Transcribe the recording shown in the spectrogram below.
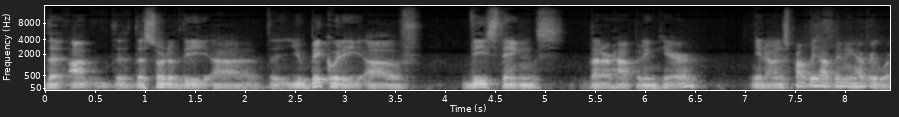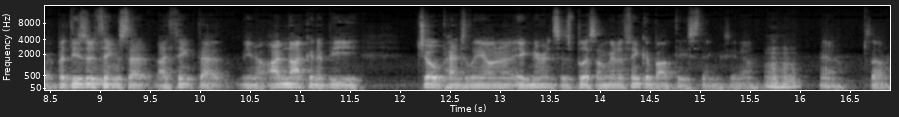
the uh, the, the sort of the uh, the ubiquity of these things that are happening here. You know, and it's probably happening everywhere. But these are things that I think that you know I'm not going to be Joe Pantoliano. Ignorance is bliss. I'm going to think about these things. You know. Mm-hmm. Yeah. So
